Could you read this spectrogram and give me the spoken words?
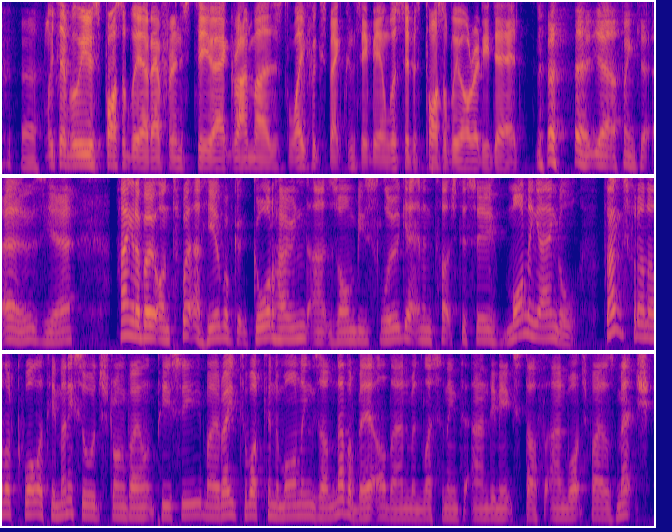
Which I believe is possibly a reference to uh, Grandma's life expectancy being listed as possibly already dead. yeah, I think it is, yeah. Hanging about on Twitter here, we've got Gorehound at Zombie Slew getting in touch to say, Morning Angle. Thanks for another quality minisode, Strong Violent PC. My ride to work in the mornings are never better than when listening to Andy Make Stuff and Watch Files Mitch.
